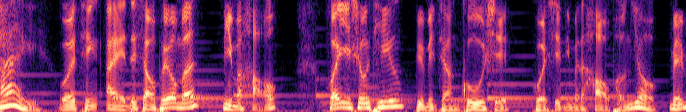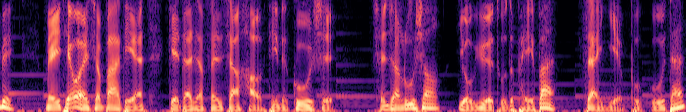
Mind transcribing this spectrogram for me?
嗨，我亲爱的小朋友们，你们好，欢迎收听妹妹讲故事。我是你们的好朋友美美，每天晚上八点给大家分享好听的故事。成长路上有阅读的陪伴，再也不孤单。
